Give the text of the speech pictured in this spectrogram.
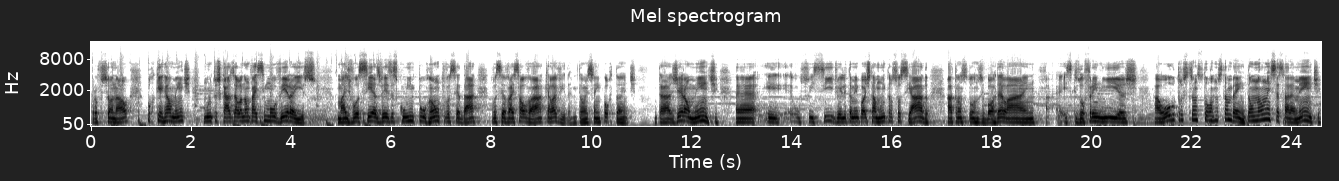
profissional, porque realmente, em muitos casos, ela não vai se mover a isso. Mas você, às vezes, com o empurrão que você dá, você vai salvar aquela vida. Então, isso é importante. Tá? Geralmente, é, o suicídio ele também pode estar muito associado a transtornos de borderline, a esquizofrenias, a outros transtornos também. Então, não necessariamente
